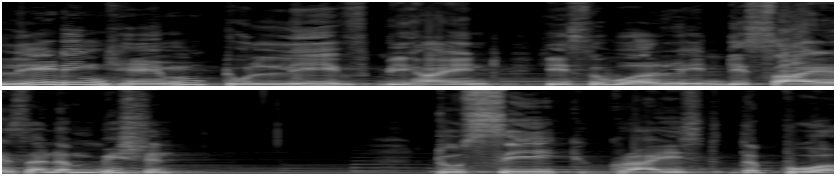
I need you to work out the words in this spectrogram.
leading him to leave behind his worldly desires and ambition to seek Christ the poor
